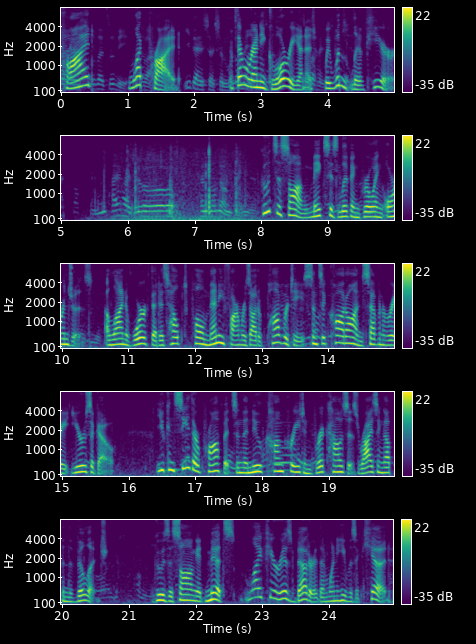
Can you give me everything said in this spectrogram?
Pride? What pride? If there were any glory in it, we wouldn't live here. Gu Zisong makes his living growing oranges, a line of work that has helped pull many farmers out of poverty since it caught on seven or eight years ago. You can see their profits in the new concrete and brick houses rising up in the village. Gu Zisong admits life here is better than when he was a kid,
